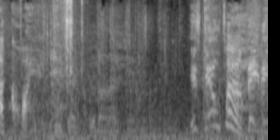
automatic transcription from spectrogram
Acquired. We got quit on our team. It's go time, oh. baby!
